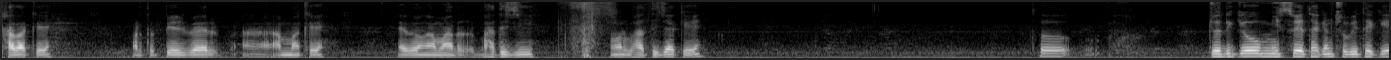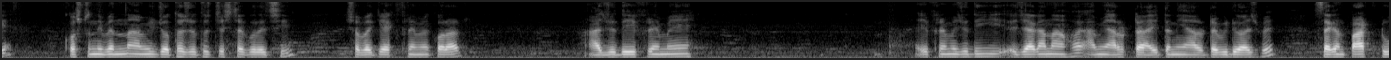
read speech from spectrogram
খালাকে, অর্থাৎ পিএস ভাইয়ের আম্মাকে এবং আমার ভাতিজি, আমার ভাতিজাকে। তো যদি কেউ মিস হয়ে থাকেন ছবি থেকে, কষ্ট নেবেন না, আমি যথাযথ চেষ্টা করেছি সবাইকে এক ফ্রেমে করার। আর যদি এই ফ্রেমে এই ফ্রেমে যদি জায়গা না হয়, আমি আরেকটা, এটা নিয়ে আরেকটা ভিডিও আসবে। সেকেন্ড পার্ট টু,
